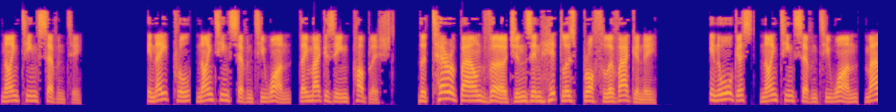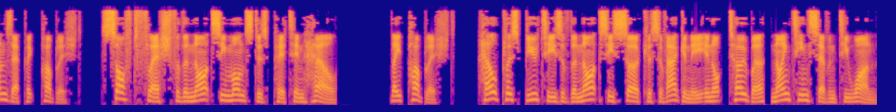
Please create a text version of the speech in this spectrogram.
1970. In April, 1971, They magazine published, The Terror-Bound Virgins in Hitler's Brothel of Agony. In August, 1971, Man's Epic published, Soft Flesh for the Nazi Monsters Pit in Hell. They published, Helpless Beauties of the Nazi Circus of Agony in October, 1971.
